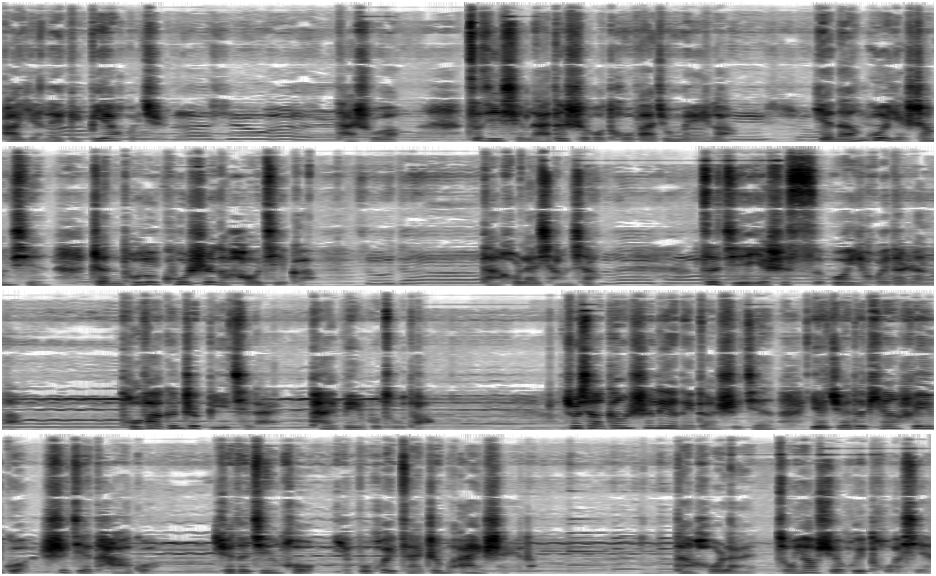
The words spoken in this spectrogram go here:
把眼泪给憋回去。他说，自己醒来的时候头发就没了，也难过也伤心，枕头都哭湿了好几个。但后来想想，自己也是死过一回的人了，头发跟这比起来太微不足道。就像刚失恋那段时间，也觉得天黑过，世界塌过，觉得今后也不会再这么爱谁了。但后来总要学会妥协，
